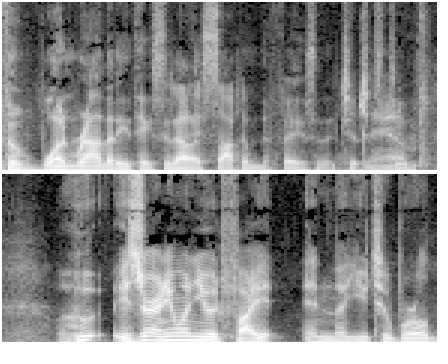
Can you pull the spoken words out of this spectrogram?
the one round that he takes it out, I sock him in the face and it chips his tooth. Who is there anyone you would fight in the YouTube world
